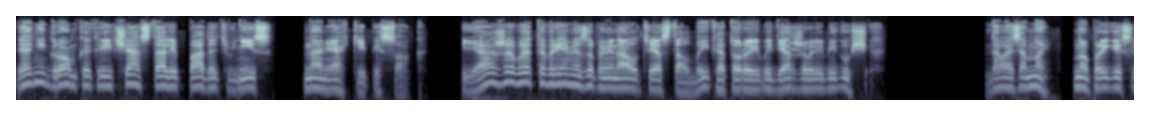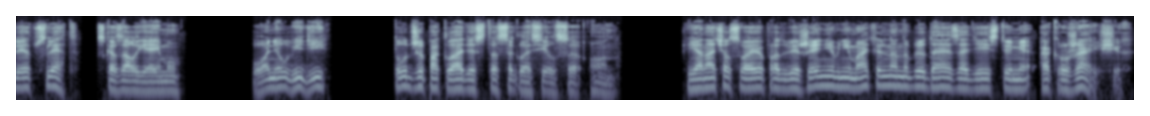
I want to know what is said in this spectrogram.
и они, громко крича, стали падать вниз на мягкий песок. Я же в это время запоминал те столбы, которые выдерживали бегущих. «Давай за мной, но прыгай след в след», — сказал я ему. «Понял, веди». Тут же покладисто согласился он я начал свое продвижение, внимательно наблюдая за действиями окружающих.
